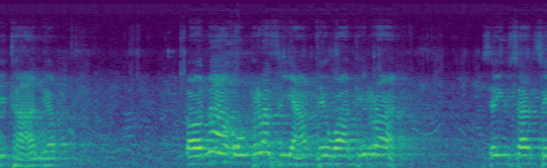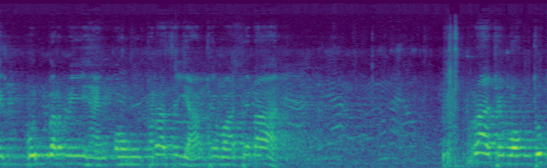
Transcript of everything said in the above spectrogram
ธิษฐานครับ ต่อหน้าองค์พระสยามเทวาธิราชสิ่งศักดิ์สิทธิ์บุญบารมีแห่งองค์พระสยามเทวาธิราช ราชวงศ์ทุก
